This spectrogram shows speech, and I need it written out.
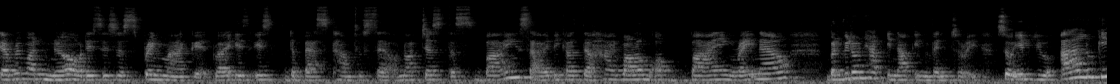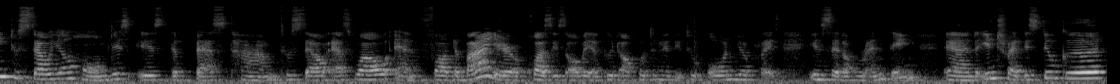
everyone know this is a spring market, right? It's, it's the best time to sell, not just the buying side because the high volume of buying right now, but we don't have enough inventory. So if you are looking to sell your home, this is the best time to sell as well. And for the buyer, of course, it's always a good opportunity to own your place instead of renting. And the interest is still good.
